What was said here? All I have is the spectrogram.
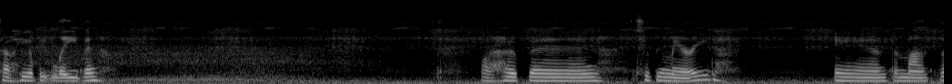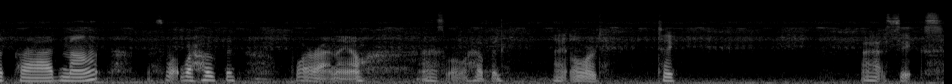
So he'll be leaving. We're hoping to be married in the month of Pride Month. That's what we're hoping for right now. That's what we're hoping. Right, Lord. Two. I got six.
